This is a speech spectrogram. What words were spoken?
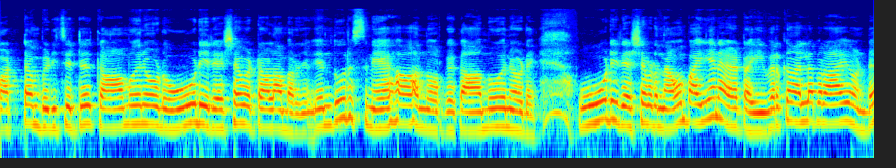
വട്ടം പിടിച്ചിട്ട് കാമുവിനോട് ഓടി രക്ഷപ്പെട്ടോളാൻ പറഞ്ഞു. എന്തോ ഒരു സ്നേഹമാണെന്ന് ഓർക്ക് കാമുവിനോടെ ഓടി രക്ഷപ്പെടുന്ന അവൻ പയ്യനാണ് കേട്ടോ. ഇവർക്ക് നല്ല പ്രായമുണ്ട്.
